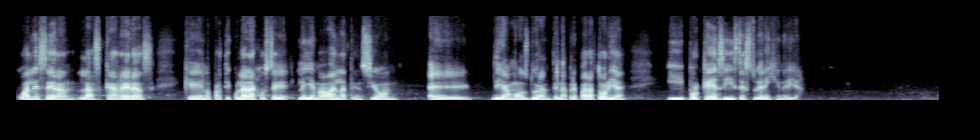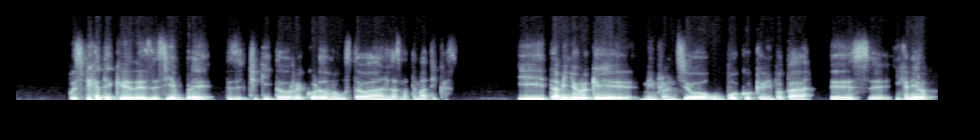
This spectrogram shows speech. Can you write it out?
¿Cuáles eran las carreras que en lo particular a José le llamaban la atención, eh, digamos, durante la preparatoria ¿Y por qué decidiste estudiar ingeniería? Pues fíjate que desde siempre, desde chiquito, recuerdo me gustaban las matemáticas. Y también yo creo que me influenció un poco que mi papá es eh, ingeniero.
